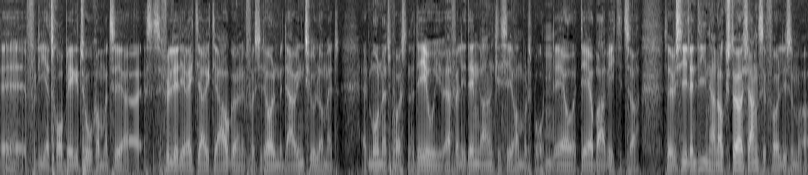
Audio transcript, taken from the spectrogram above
Øh, fordi jeg tror, at begge to kommer til at... Altså selvfølgelig er de rigtig, rigtig afgørende for sit hold, men der er jo ingen tvivl om, at, at målmandsposten, og det er jo i hvert fald i den grad en kliché i håndboldsporten, mm. det, er jo, det er jo bare vigtigt. Så, så jeg vil sige, at Landin har nok større chance for ligesom at,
